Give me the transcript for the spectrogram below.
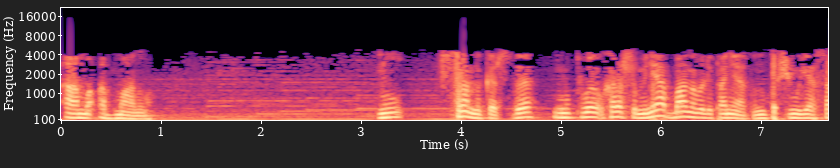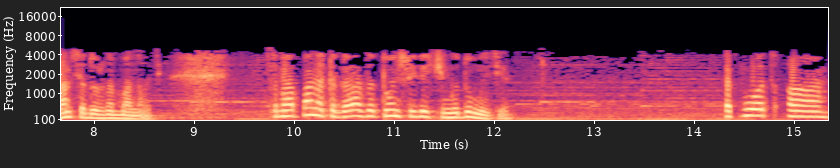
самообману. Ну, Странно кажется, да? Ну, хорошо, меня обманывали, понятно. Ну, почему я сам себя должен обманывать? Самообман это гораздо тоньше вещь, чем вы думаете. Так вот, а,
